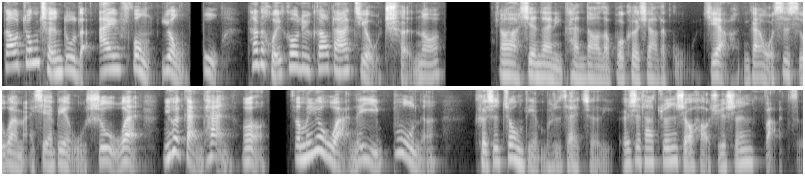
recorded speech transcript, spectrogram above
高忠诚度的 iPhone 用户，它的回购率高达九成哦。啊，现在你看到了波克夏的股价，你看我四十万买，现在变五十五万，你会感叹，哦，怎么又晚了一步呢？可是重点不是在这里，而是他遵守好学生法则，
